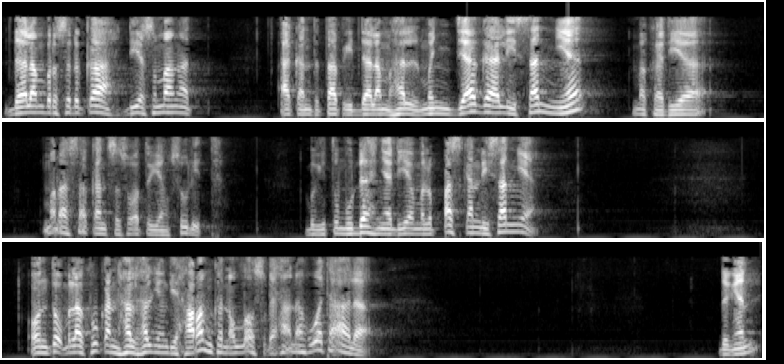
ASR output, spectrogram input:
Dalam bersedekah dia semangat. Akan tetapi dalam hal menjaga lisannya maka dia merasakan sesuatu yang sulit. Begitu mudahnya dia melepaskan lisannya untuk melakukan hal-hal yang diharamkan Allah Subhanahu wa taala. Dengan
